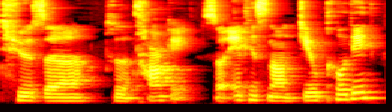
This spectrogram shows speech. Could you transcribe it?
to the to the target. So it is not geocoded.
